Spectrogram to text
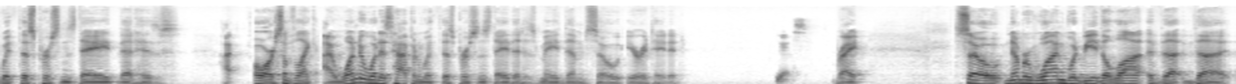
with this person's day that has or something like i wonder what has happened with this person's day that has made them so irritated Yes. right? So number one would be the lo- the the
